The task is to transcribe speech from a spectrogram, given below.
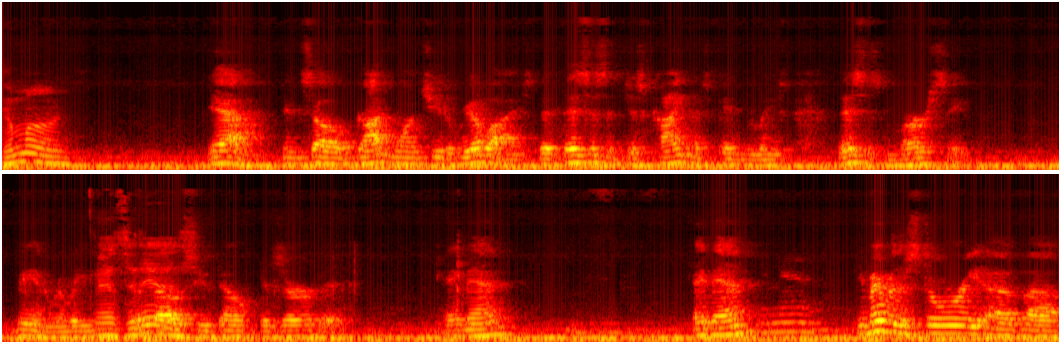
Come on. Yeah, and so God wants you to realize that this isn't just kindness being released, this is mercy being released Yes, to those is. who don't deserve it. Amen? Amen? Amen. You remember the story of uh,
